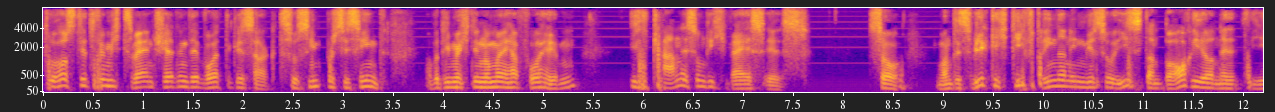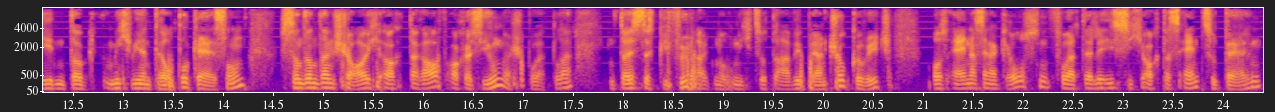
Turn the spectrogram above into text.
du hast jetzt für mich zwei entscheidende Worte gesagt, so simpel sie sind, aber die möchte ich nochmal hervorheben. Ich kann es und ich weiß es. So, wenn das wirklich tief drinnen in mir so ist, dann brauche ich ja nicht jeden Tag mich wie ein Trottel geißeln, sondern dann schaue ich auch darauf, auch als junger Sportler, und da ist das Gefühl halt noch nicht so da wie Bernd Djokovic, was einer seiner großen Vorteile ist, sich auch das einzuteilen.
